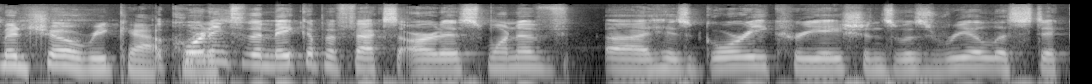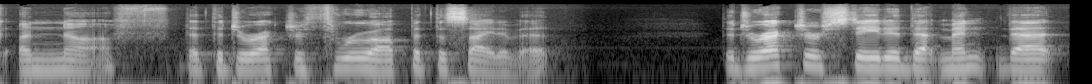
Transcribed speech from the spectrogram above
mid-show recap According please. to the makeup effects artist, one of uh, his gory creations was realistic enough that the director threw up at the sight of it. The director stated that men- that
